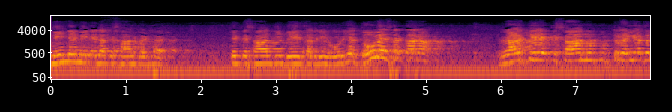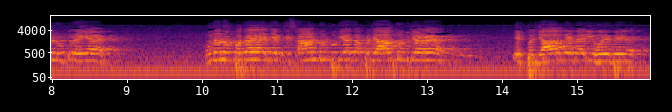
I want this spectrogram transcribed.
ਮਹੀਨੇ ਮਹੀਨੇ ਦਾ ਕਿਸਾਨ ਬੈਠਾ ਹੈ। ਤੇ ਕਿਸਾਨ ਦੀ ਬੇਕਦਰੀ ਹੋ ਰਹੀ ਹੈ। ਦੋਵੇਂ ਸਰਕਾਰਾਂ ਰਲ ਕੇ ਕਿਸਾਨ ਨੂੰ ਕੁੱਟ ਰਹੀਆਂ ਤੇ ਲੁੱਟ ਰਹੀਆਂ ਉਹਨਾਂ ਨੂੰ ਪਤਾ ਹੈ, ਜੇ ਕਿਸਾਨ ਡੁੱਬ ਗਿਆ ਤਾਂ ਪੰਜਾਬ ਡੁੱਬ ਜਾਣਾ ਹੈ। ਇਹ ਪੰਜਾਬ ਦੇ ਵੈਰੀ ਹੋਏ ਵੇ ਹੈ।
